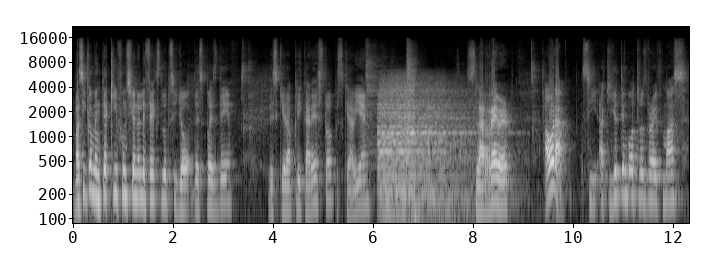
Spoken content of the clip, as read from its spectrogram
básicamente aquí funciona el FX Loop. Si yo después de les quiero aplicar esto, pues queda bien. Es la reverb. Ahora, si aquí yo tengo otros drive más,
